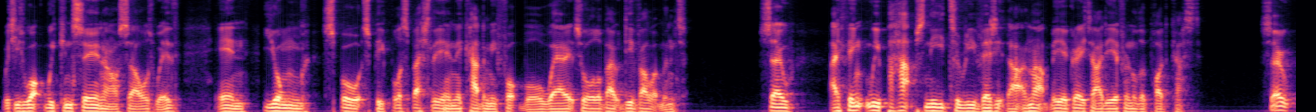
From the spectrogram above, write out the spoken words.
which is what we concern ourselves with in young sports people, especially in academy football, where it's all about development. So I think we perhaps need to revisit that, and that'd be a great idea for another podcast. So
